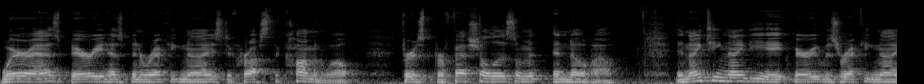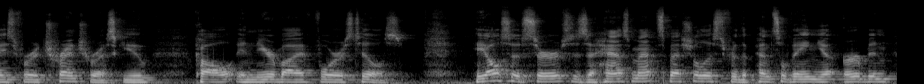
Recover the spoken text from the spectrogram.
Whereas Barry has been recognized across the Commonwealth for his professionalism and know-how. In 1998, Barry was recognized for a trench rescue call in nearby Forest Hills. He also serves as a hazmat specialist for the Pennsylvania Urban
